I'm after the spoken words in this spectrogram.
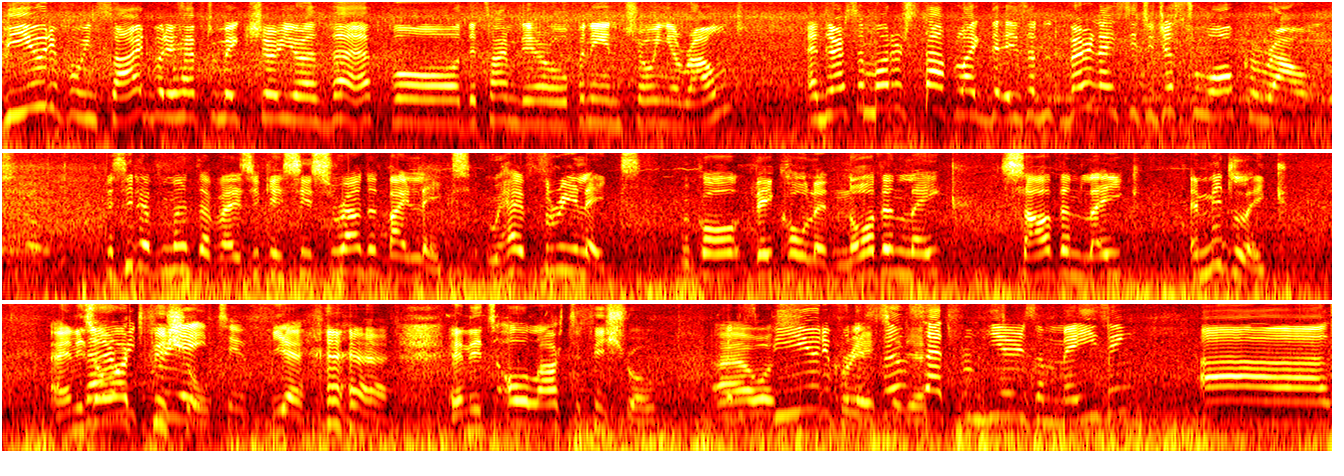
beautiful inside, but you have to make sure you're there for the time they are opening and showing around. And there's some other stuff like it's a very nice city just to walk around. The city of Mantova, as you can see, is surrounded by lakes. We have three lakes. We call they call it Northern Lake, Southern Lake, and Mid Lake. And it's all Very artificial. creative. Yeah, and it's all artificial. But Uh, it's beautiful. created, the yeah. sunset from here is amazing. Uh,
